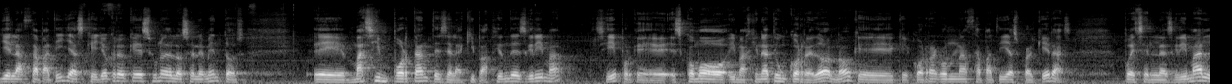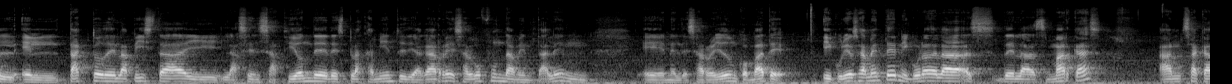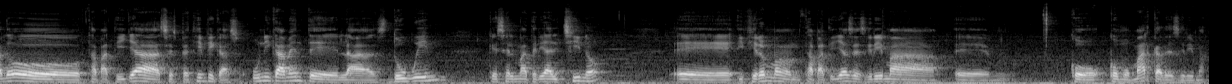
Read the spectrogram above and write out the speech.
y en las zapatillas, que yo creo que es uno de los elementos eh, más importantes de la equipación de esgrima, Sí, porque es como, imagínate un corredor, ¿no? Que, corra con unas zapatillas cualquiera. Pues en la esgrima el, tacto de la pista y la sensación de desplazamiento y de agarre es algo fundamental en, el desarrollo de un combate. Y curiosamente ninguna de las, de las marcas han sacado zapatillas específicas. Únicamente las Duwin, que es el material chino, eh, hicieron zapatillas de esgrima eh, como, marca de esgrima.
